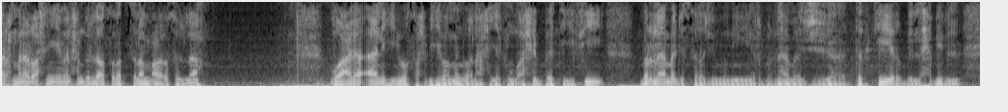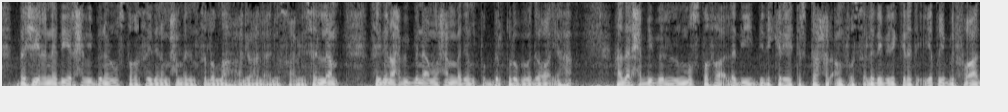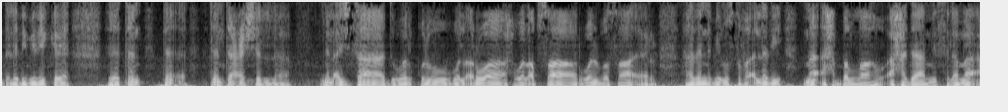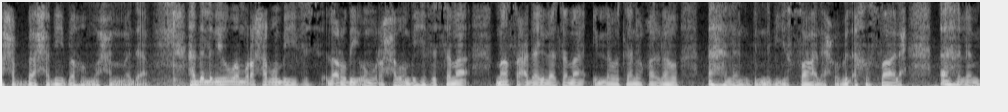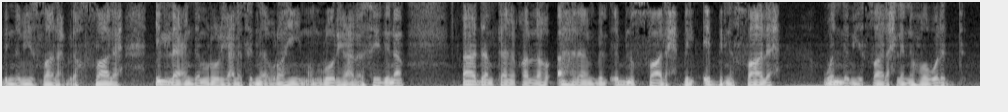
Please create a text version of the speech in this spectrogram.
الله الرحمن الرحيم الحمد لله والصلاة والسلام على رسول الله وعلى آله وصحبه ومن والاه حياكم الله أحبتي في برنامج السراج المنير برنامج التذكير بالحبيب البشير النذير حبيبنا المصطفى سيدنا محمد صلى الله عليه وعلى آله وصحبه وسلم سيدنا وحبيبنا محمد طب القلوب ودوائها هذا الحبيب المصطفى الذي بذكره ترتاح الأنفس الذي بذكره يطيب الفؤاد الذي بذكره تنتعش الأجساد والقلوب والأرواح والأبصار والبصائر. هذا النبي المصطفى الذي ما أحب الله أحدا مثل ما أحب حبيبه محمدا. هذا الذي هو مرحب به في الأرض ومرحب به في السماء. ما صعد إلى سماء إلا وكان يقال له أهلا بالنبي الصالح وبالأخ الصالح. أهلا بالنبي الصالح بالأخ الصالح. إلا عند مروره على سيدنا إبراهيم ومروره على سيدنا آدم كان يقال له أهلا بالابن الصالح بالابن الصالح والنبي الصالح لأنه هو ولد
